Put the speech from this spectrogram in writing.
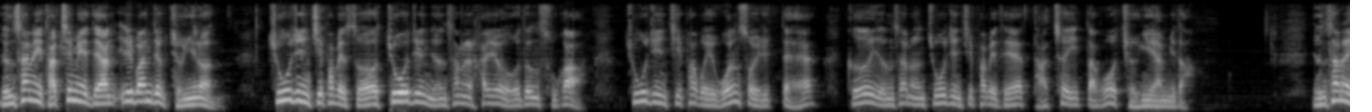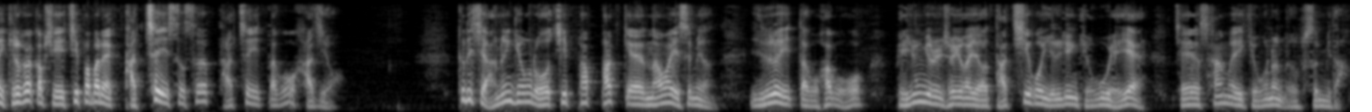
연산의 닫힘에 대한 일반적 정의는 주어진 집합에서 주어진 연산을 하여 얻은 수가 주어진 집합의 원소일 때 그 연산은 주어진 집합에 대해 닫혀 있다고 정의합니다. 연산의 결과값이 집합 안에 갇혀 있어서 닫혀 있다고 하지요. 그렇지 않은 경우로 집합 밖에 나와 있으면 열려 있다고 하고 배중률을 적용하여 닫히고 열린 경우 외에 제3의 경우는 없습니다.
